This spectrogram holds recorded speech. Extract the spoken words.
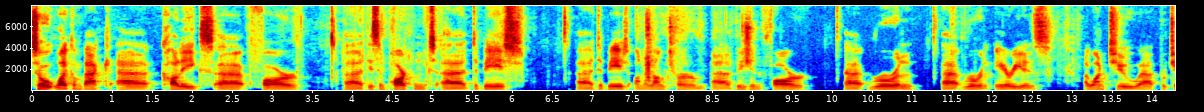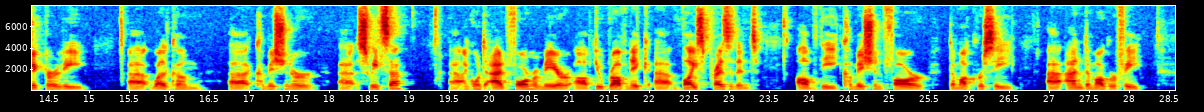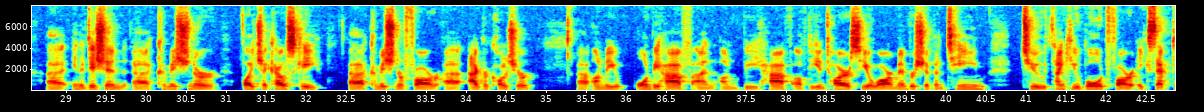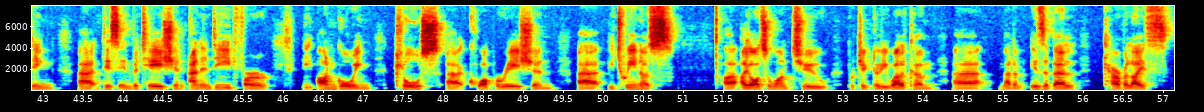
So welcome back, uh, colleagues, uh, for uh, this important uh, debate, uh, debate on a long-term uh, vision for rural rural areas. I want to particularly welcome Commissioner uh, Suica. I'm going to add former Mayor of Dubrovnik, Vice President of the Commission for Democracy and Demography, in addition, uh, Commissioner Wojciechowski, uh, Commissioner for Agriculture, on my own behalf and on behalf of the entire COR membership and team, to thank you both for accepting uh, this invitation and indeed for the ongoing close uh, cooperation uh, between us. I also want to particularly welcome Madam Isabel Carvalhais,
